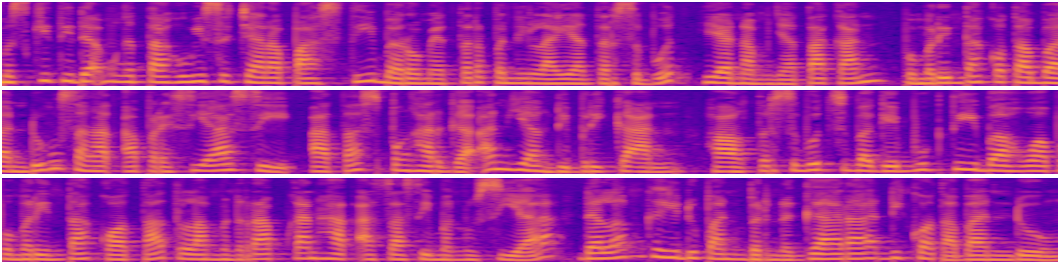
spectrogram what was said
Meski tidak mengetahui secara pasti barometer penilaian tersebut, Yana menyatakan pemerintah kota Bandung sangat apresiasi atas penghargaan yang diberikan. Hal tersebut sebagai bukti bahwa pemerintah kota telah menerapkan hak asasi manusia dalam kehidupan bernegara di kota Bandung.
